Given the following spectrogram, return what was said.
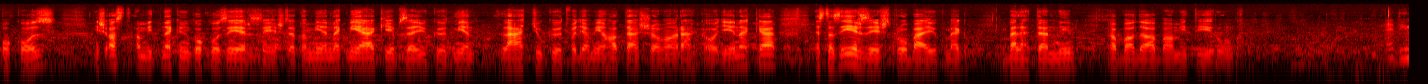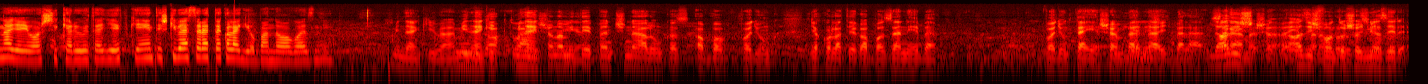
okoz, és azt, amit nekünk okoz érzés, tehát amilyennek mi elképzeljük őt, milyen látjuk őt, vagy amilyen hatással van ránk, ahogy énekel, ezt az érzést próbáljuk meg beletenni abba a dalba, amit írunk. Eddig nagyon jól sikerült egyébként, és kivel szerettek a legjobban dolgozni? Mindenkivel, mindenki. Aktuálisan, mindenki, amit igen. éppen csinálunk, az abba vagyunk, gyakorlatilag abba a zenébe vagyunk teljesen Igen, benne, egy bele De az is, az is fontos, hogy mi azért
